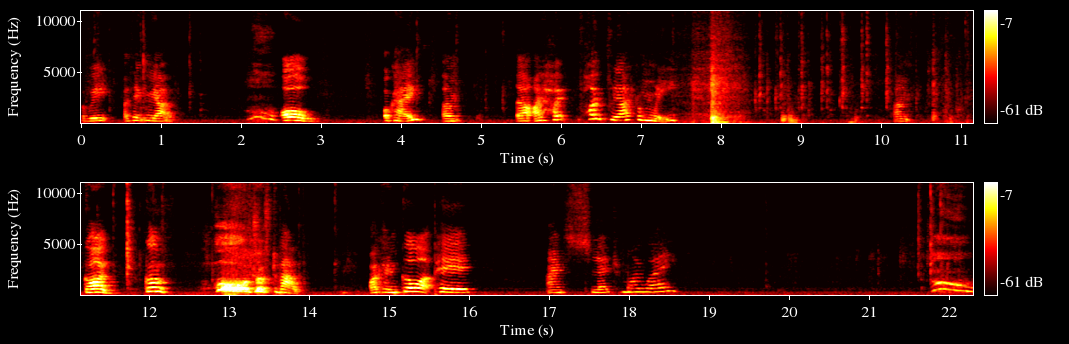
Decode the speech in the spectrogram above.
Have we? I think we have. Oh. Okay. Um. Uh, I hope. Hopefully, I can reach. Um. Go. Go. Oh, just about. I can go up here and sledge my way.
